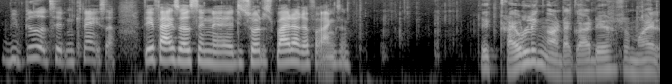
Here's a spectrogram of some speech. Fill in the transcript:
Vi bider til den knaser. Det er faktisk også en uh, De Sorte Spejder-reference. Det er grævlinger, der gør det som regel.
